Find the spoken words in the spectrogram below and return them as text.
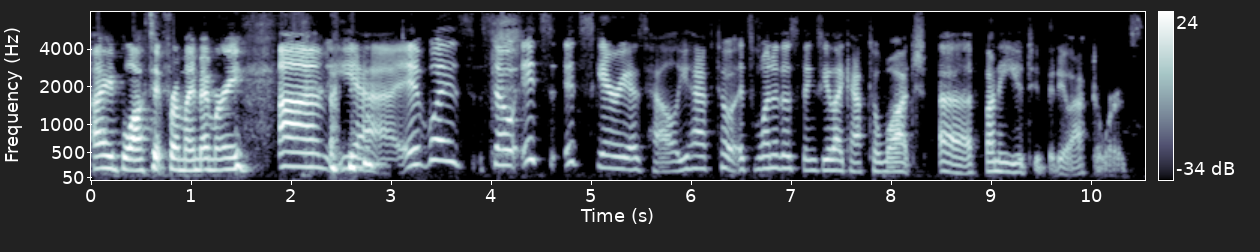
I blocked it from my memory. Um, yeah, it was so it's it's scary as hell. You have to it's one of those things you like have to watch a funny YouTube video afterwards.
